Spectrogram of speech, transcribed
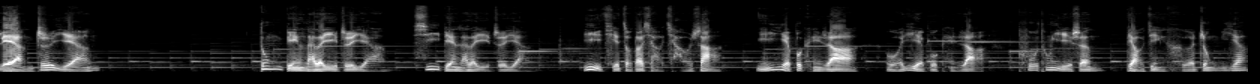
两只羊。东边来了一只羊西边来了一只羊。一起走到小桥上你也不肯让我也不肯让扑通一声掉进河中央。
